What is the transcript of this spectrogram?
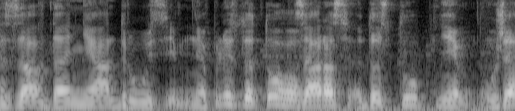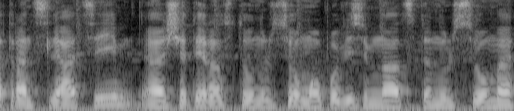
завдання, друзі. Плюс до того зараз доступні уже трансляції е, з 14.07 по 18.07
